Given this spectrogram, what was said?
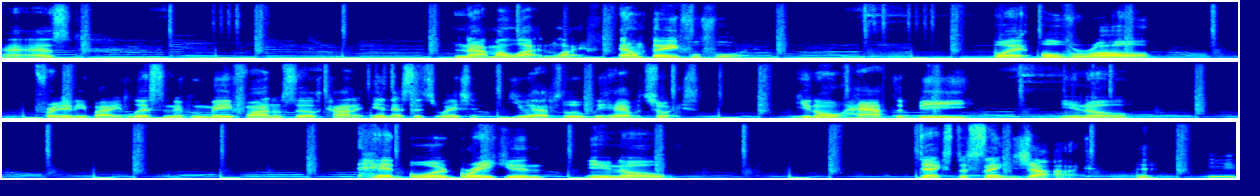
as not my lot in life, and I'm thankful for it. But overall, for anybody listening who may find themselves kind of in that situation, you absolutely have a choice. You don't have to be, you know, headboard breaking, you know, Dexter St. Jacques. Eh,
